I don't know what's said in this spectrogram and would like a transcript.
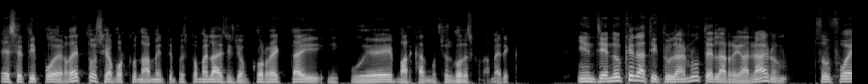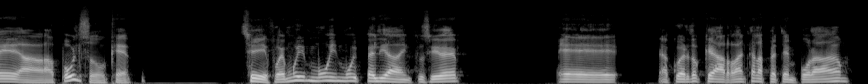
ese tipo de retos y afortunadamente pues tomé la decisión correcta y, pude marcar muchos goles con América. Y entiendo que la titular no te la regalaron. ¿Eso fue a, pulso o qué? Sí, fue muy, muy, muy peleada. Inclusive, eh, me acuerdo que arranca la pretemporada,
